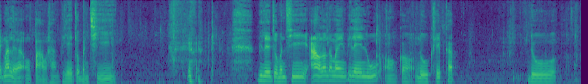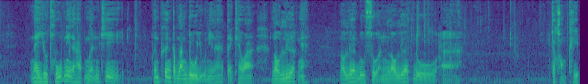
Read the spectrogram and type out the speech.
ตรมาเหรออ๋อเปล่าครับ พี่เลจบบัญชี พี่เลจบบัญชี อ้าวแล้วทำไมพี่เลรู้ อ๋อ ก็ดูคลิปครับ ดูใน YouTube นี่แหละครับ เหมือนที่เพื่อนๆกำลังดูอยู่นี่แหละแต่แค่ว่าเราเลือกไง เราเลือกดูสวน เราเลือกดูเจ้าของคลิป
